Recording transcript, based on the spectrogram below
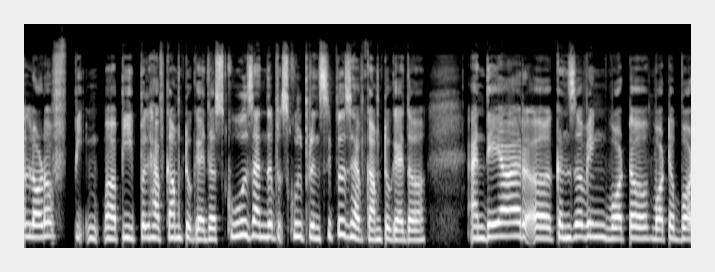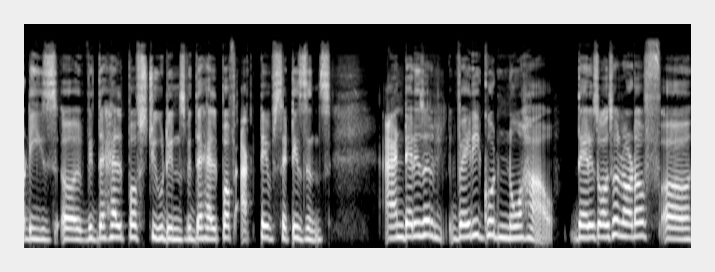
a lot of pe- uh, people have come together. Schools and the school principals have come together, and they are uh, conserving water, water bodies uh, with the help of students, with the help of active citizens. And there is a very good know-how. There is also a lot of uh,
